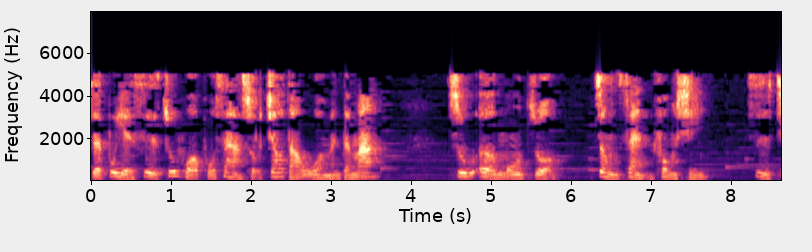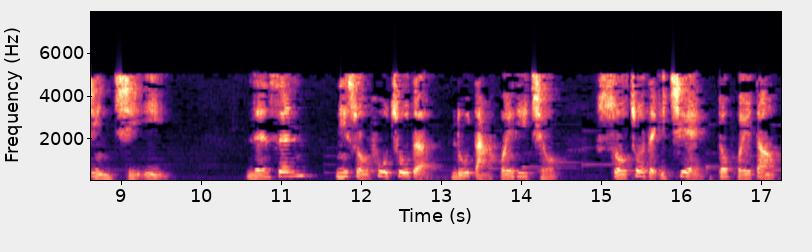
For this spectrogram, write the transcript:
这不也是诸佛菩萨所教导我们的吗？诸恶莫作，众善奉行，自尽其意。人生你所付出的，如打回力球，所做的一切都回到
